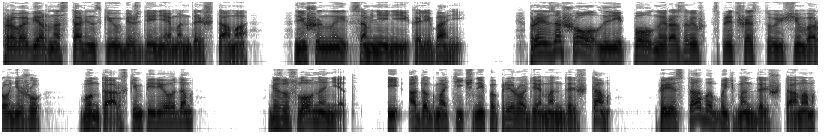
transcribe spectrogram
правоверно-сталинские убеждения Мандельштама лишены сомнений и колебаний? Произошел ли полный разрыв с предшествующим Воронежу бунтарским периодом? Безусловно, нет. И адогматичный по природе Мандельштам перестал бы быть Мандельштамом,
